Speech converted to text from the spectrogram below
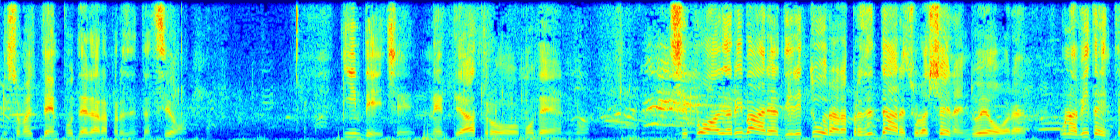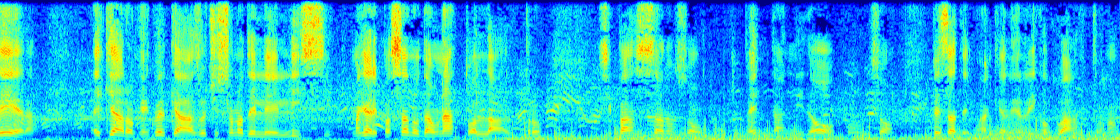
insomma, il tempo della rappresentazione. Invece nel teatro moderno si può arrivare addirittura a rappresentare sulla scena in due ore una vita intera. È chiaro che in quel caso ci sono delle ellissi, magari passando da un atto all'altro si passa, non so, vent'anni dopo, so. pensate anche all'Enrico IV, no?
